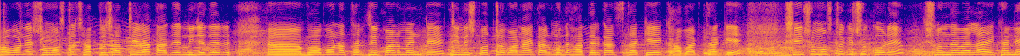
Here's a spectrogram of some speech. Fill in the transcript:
ভবনের সমস্ত ছাত্রছাত্রীরা তাদের নিজেদের ভবন অর্থাৎ ডিপার্টমেন্টে জিনিসপত্র বানায়, তার মধ্যে হাতের কাজ থাকে, খাবার থাকে। সেই সমস্ত কিছু করে সন্ধ্যাবেলা এখানে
